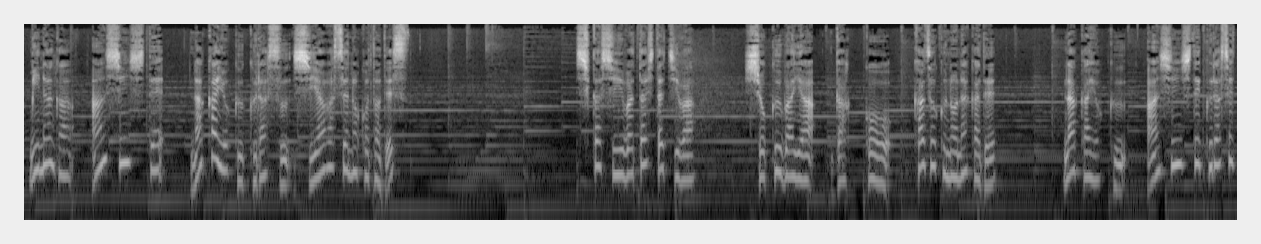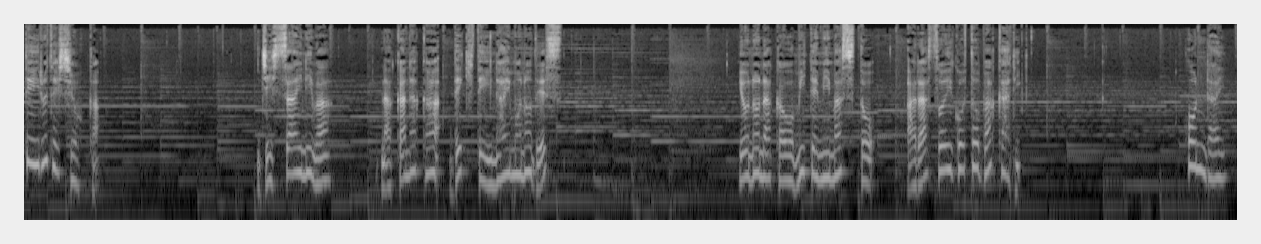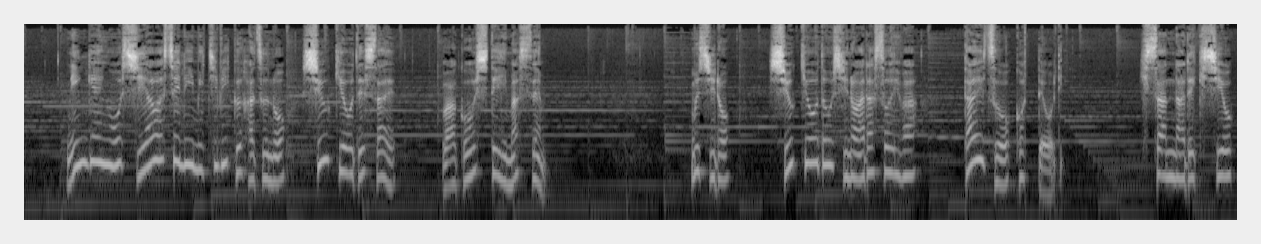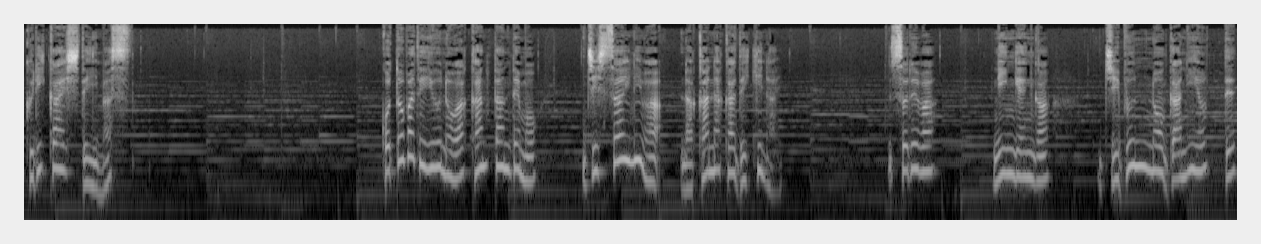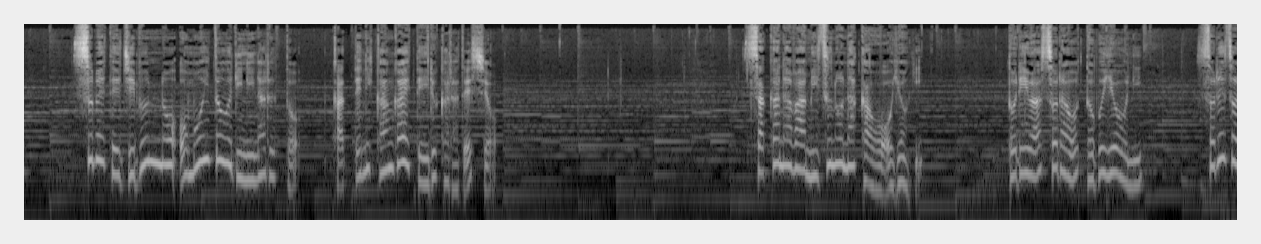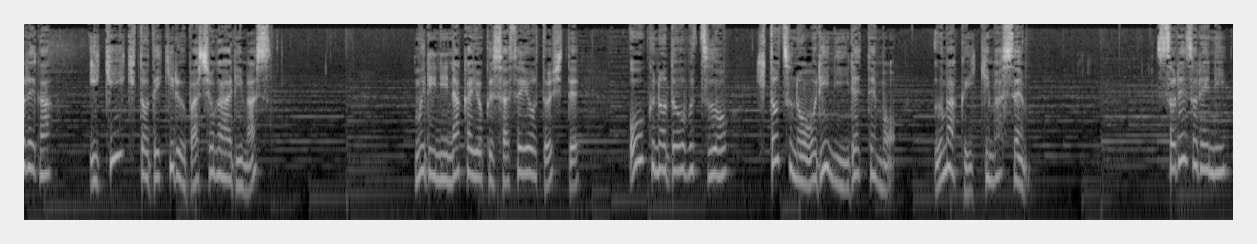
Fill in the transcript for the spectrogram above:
皆が安心して仲良く暮らす幸せのことです。しかし私たちは職場や学校家族の中で仲良く安心して暮らせているでしょうか？実際にはなかなかできていないものです。世の中を見てみますと争い事ばかり。本来人間を幸せに導くはずの宗教でさえ和合していません。むしろ宗教同士の争いは絶えず起こっており悲惨な歴史を繰り返しています。言葉で言うのは簡単でも実際にはなかなかできない。それは人間が自分の我によって全て自分の思い通りになると勝手に考えているからでしょう。魚は水の中を泳ぎ鳥は空を飛ぶようにそれぞれが生き生きとできる場所があります。無理に仲良くさせようとして多くの動物を一つの檻に入れてもうまくいきません。それぞれに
